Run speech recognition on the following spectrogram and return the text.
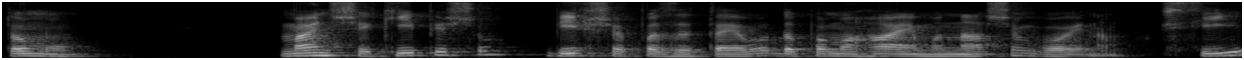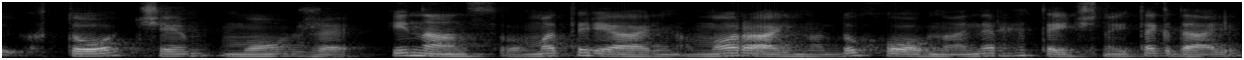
тому менше кіпішу, більше позитиву, допомагаємо нашим воїнам. Всі, хто чим може: фінансово, матеріально, морально, духовно, енергетично і так далі.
